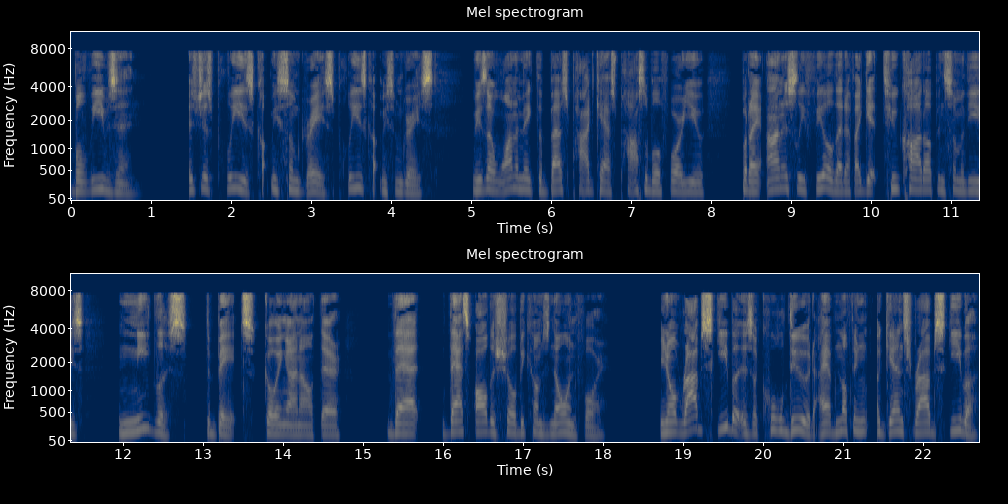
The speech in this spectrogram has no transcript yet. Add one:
believes in. It's just please cut me some grace. Please cut me some grace. Because I want to make the best podcast possible for you. But I honestly feel that if I get too caught up in some of these needless debates going on out there, that that's all the show becomes known for. You know, Rob Skiba is a cool dude. I have nothing against Rob Skiba.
